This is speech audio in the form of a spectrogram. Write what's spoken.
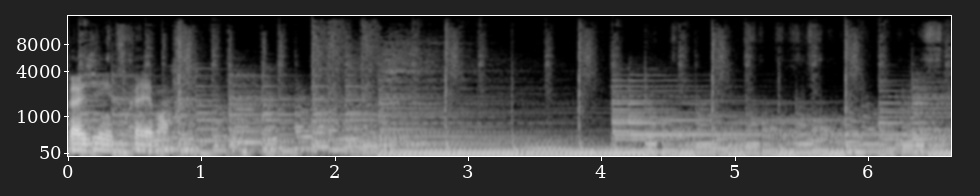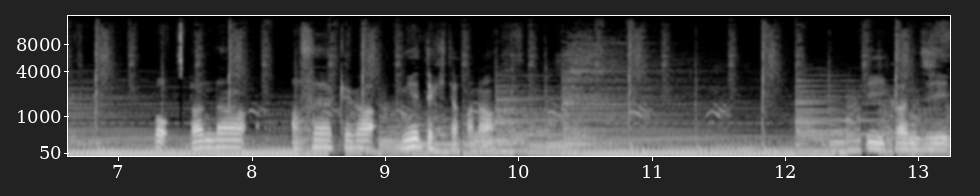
大事に使えます。お、だんだん朝焼けが見えてきたかな？いい感じ。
